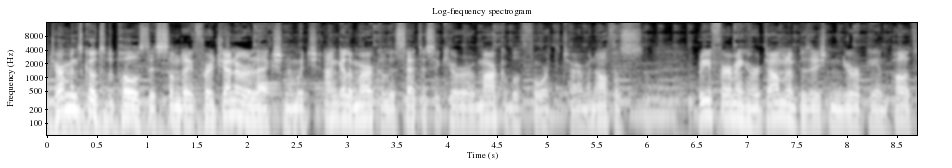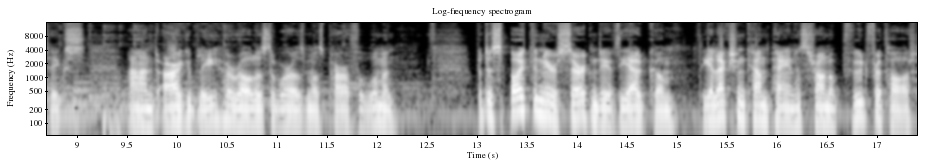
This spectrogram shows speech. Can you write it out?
Germans go to the polls this Sunday for a general election in which Angela Merkel is set to secure a remarkable fourth term in office, reaffirming her dominant position in European politics and arguably her role as the world's most powerful woman. But despite the near certainty of the outcome, the election campaign has thrown up food for thought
